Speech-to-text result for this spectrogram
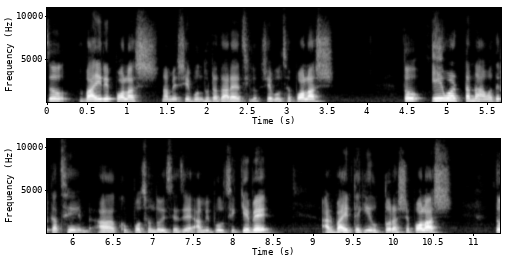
তো বাইরে পলাশ নামে সে বন্ধুটা দাঁড়ায় ছিল, সে বলছে, পলাশ। তো এই ওয়ার্ডটা না আমাদের কাছে খুব পছন্দ হয়েছে যে, আমি বলছি কেবে আর বাইরে থেকে উত্তর আসে, পলাশ। তো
